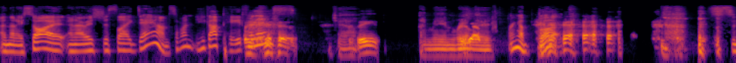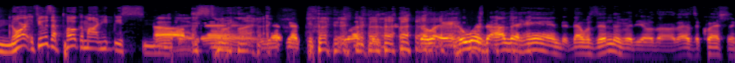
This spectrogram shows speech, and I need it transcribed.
And then I saw it, and I was just like, "Damn, someone he got paid for this? yeah. They, I mean, really. Bring a book." Snort. If he was a Pokemon, he'd be oh Snorlax. man, you guys got So, like, who was the other hand that was in the video, though? That's the question.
